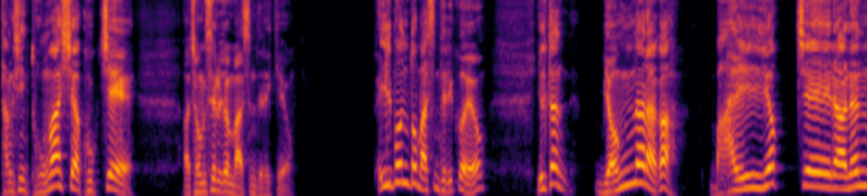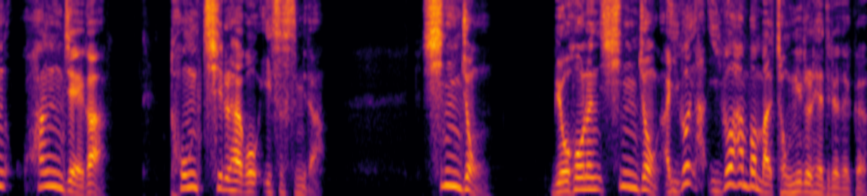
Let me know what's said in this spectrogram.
당신 동아시아 국제 정세를 좀 말씀드릴게요. 일본도 말씀드릴 거예요. 일단 명나라가 만력제라는 황제가 통치를 하고 있었습니다. 신종, 묘호는 신종. 아 이거 이거 한번 정리를 해드려야 될까요?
